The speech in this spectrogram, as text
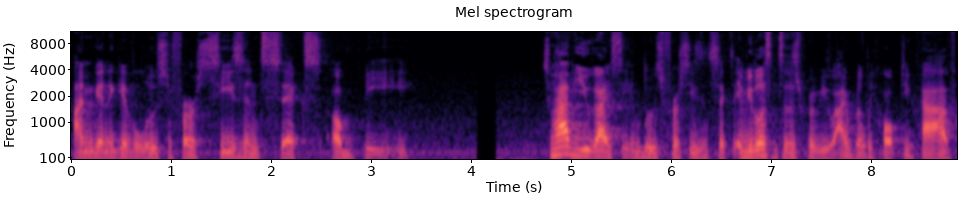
I'm going to give Lucifer season 6 a B. So have you guys seen Lucifer season 6? If you listen to this review, I really hope you have.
